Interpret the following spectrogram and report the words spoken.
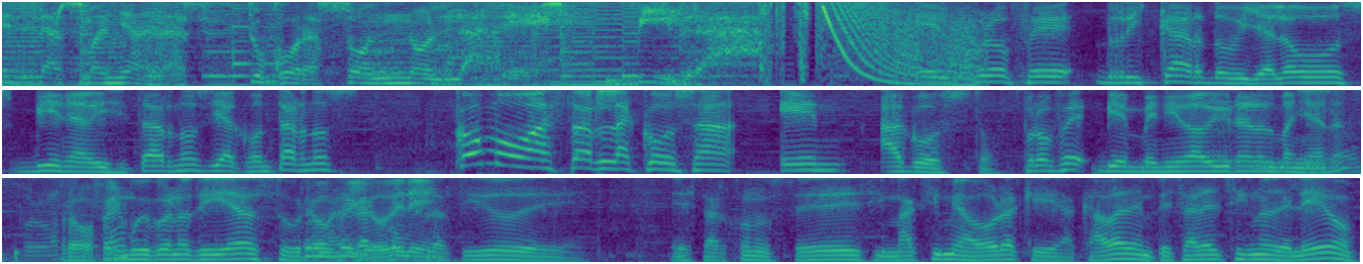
En las mañanas, tu corazón no late, vibra. El profe Ricardo Villalobos viene a visitarnos y a contarnos cómo va a estar la cosa en agosto. Profe, bienvenido a Vibra en las mañanas. Profe. Muy buenos días, Profe, sobremanera complacido de estar con ustedes y máxime ahora que acaba de empezar el signo de Leo.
